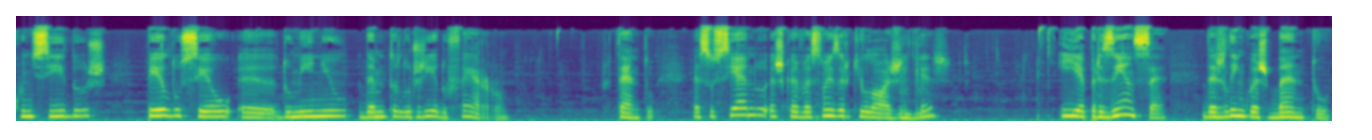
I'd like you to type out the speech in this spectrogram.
conhecidos pelo seu uh, domínio da metalurgia do ferro. Portanto, associando as escavações arqueológicas uhum. e a presença das línguas bantu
